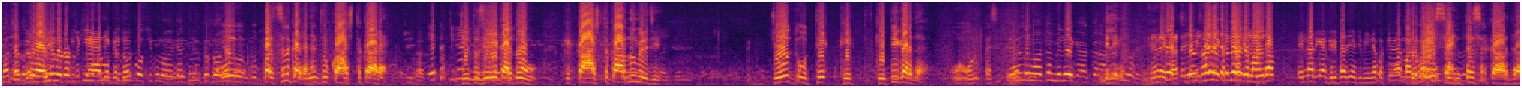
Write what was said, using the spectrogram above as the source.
ਮਤਲਬ ਗੁਰਦੁਆਰੇ ਵਿੱਚ ਕੀ ਹੈ ਜੇ ਪੋਸੀਬਲ ਹੋਏਗਾ ਕਿ ਗੁਰਦੁਆਰੇ ਉਹ ਪਰਸਨਲ ਕਰ ਦਾਂਗੇ ਜੋ ਕਾਸ਼ਤਕਾਰ ਹੈ। ਜੇ। ਤੁਸੀਂ ਇਹ ਕਰ ਦੋ ਕਿ ਕਾਸ਼ਤਕਾਰ ਨੂੰ ਮਿਲ ਜੇ ਜੋ ਉੱਥੇ ਖੇਤੀ ਕਰਦਾ ਹੈ, ਉਹਨੂੰ ਪੈਸੇ ਦੇ ਇਹਨਾਂ ਨੂੰ ਮੁਆਵਜ਼ਾ ਮਿਲੇਗਾ ਦੇ ਮਿਲੇਗਾ। ਮਿਲੇਗਾ ਤੇ ਜ਼ਮੀਨਾਂ ਇੱਕ ਲੱਖ ਮੰਗਦਾ ਇਹਨਾਂ ਦੀਆਂ ਗਰੀਬਾਂ ਦੀਆਂ ਜ਼ਮੀਨਾਂ ਪੱਕੀਆਂ ਮੰਗ ਇਹ ਸੈਂਟਰ ਸਰਕਾਰ ਦਾ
